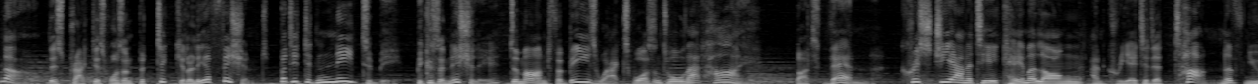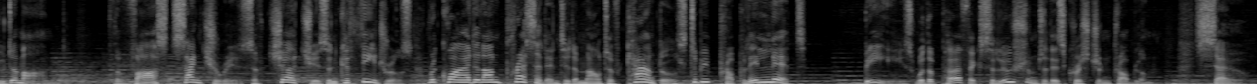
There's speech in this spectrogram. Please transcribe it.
Now, this practice wasn't particularly efficient, but it didn't need to be, because initially demand for beeswax wasn't all that high. But then, Christianity came along and created a ton of new demand. The vast sanctuaries of churches and cathedrals required an unprecedented amount of candles to be properly lit. Bees were the perfect solution to this Christian problem. So,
